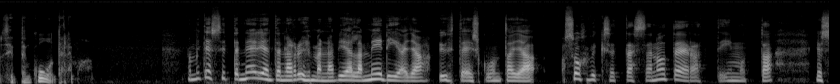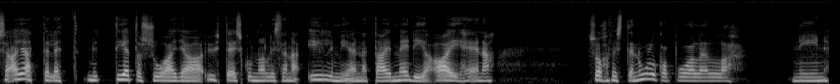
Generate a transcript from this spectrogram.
sitten kuuntelemaan. No miten sitten neljäntenä ryhmänä vielä media ja yhteiskunta ja sohvikset tässä noteerattiin, mutta jos sä ajattelet nyt tietosuojaa yhteiskunnallisena ilmiönä tai media-aiheena sohvisten ulkopuolella, niin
